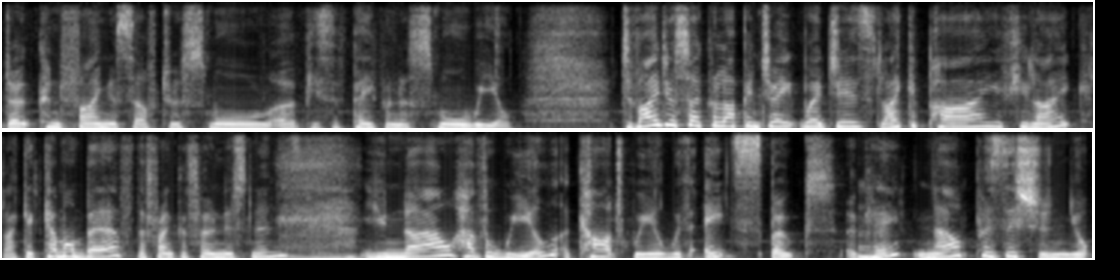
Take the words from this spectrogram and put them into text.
Don't confine yourself to a small uh, piece of paper and a small wheel. Divide your circle up into eight wedges, like a pie, if you like, like a camembert for the francophone listeners. You now have a wheel, a cart wheel with eight spokes, okay? Now position your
